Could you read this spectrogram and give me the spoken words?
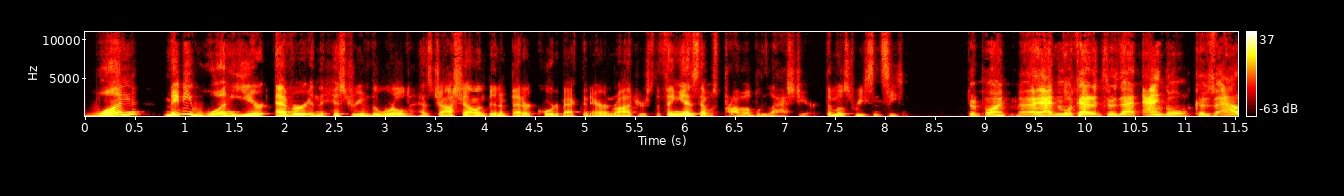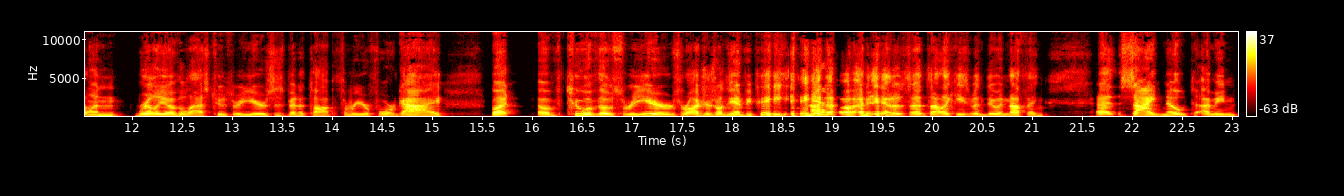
One, maybe one year ever in the history of the world has Josh Allen been a better quarterback than Aaron Rodgers. The thing is, that was probably last year, the most recent season. Good point. I hadn't looked at it through that angle because Allen really over the last two, three years has been a top three or four guy. But of two of those three years, Rodgers won the MVP. you, know, you know, so it's not like he's been doing nothing. Uh, side note, I mean,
